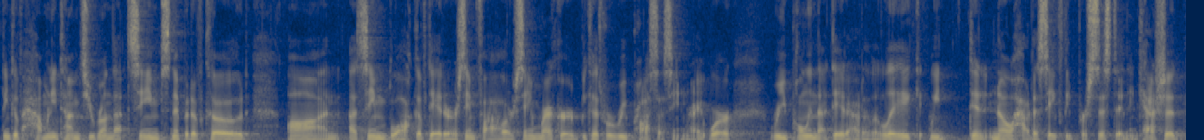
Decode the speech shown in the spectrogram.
think of how many times you run that same snippet of code on a same block of data or same file or same record because we're reprocessing, right? We're repulling that data out of the lake. We didn't know how to safely persist it and cache it.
